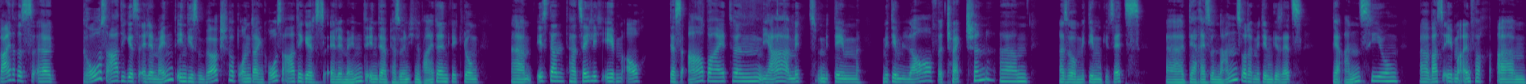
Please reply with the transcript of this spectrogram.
weiteres äh, großartiges Element in diesem Workshop und ein großartiges Element in der persönlichen Weiterentwicklung ähm, ist dann tatsächlich eben auch das Arbeiten, ja, mit, mit dem, mit dem Law of Attraction, ähm, also mit dem Gesetz äh, der Resonanz oder mit dem Gesetz der Anziehung, äh, was eben einfach ähm,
